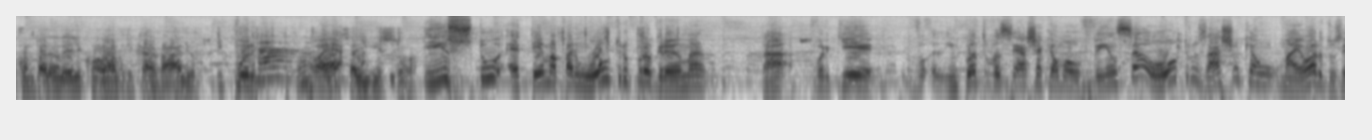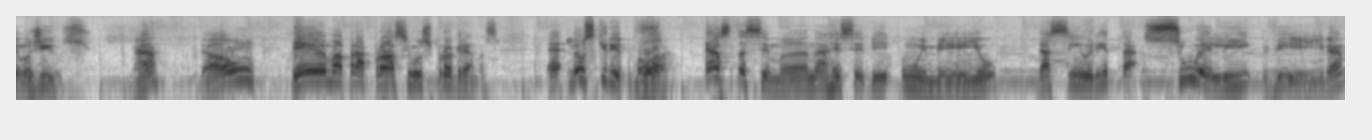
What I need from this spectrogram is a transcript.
comparando ele com o Olavo de Carvalho? E por. Ah. Não Olha, faça isso. Isto é tema para um outro programa, tá? Porque enquanto você acha que é uma ofensa, outros acham que é um maior dos elogios, né? Então, tema para próximos programas. É, meus queridos, Boa. Esta semana recebi um e-mail da senhorita Sueli Vieira.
